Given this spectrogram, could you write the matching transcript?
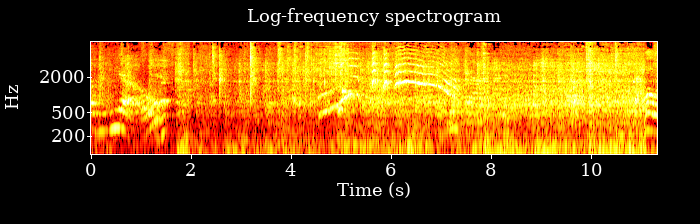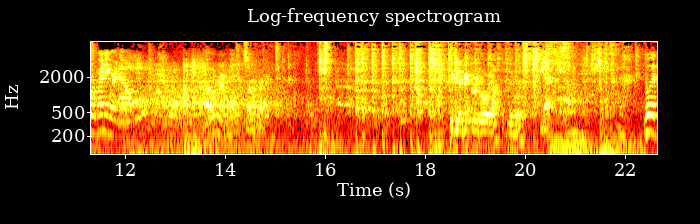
a nose. Get a victory royale if they win. Yeah. But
